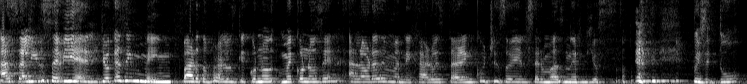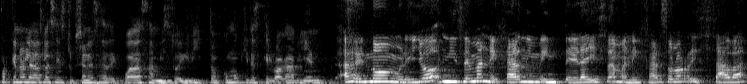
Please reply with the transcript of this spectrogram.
a salirse bien. Yo casi me infarto. Para los que me conocen a la hora de manejar o estar en coche, soy el ser más nervioso. Pues tú, ¿por qué no le das las instrucciones adecuadas a mi suegrito? ¿Cómo quieres que lo haga bien? Ay, no, hombre, yo ni sé manejar, ni me entera a manejar, solo rezaba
